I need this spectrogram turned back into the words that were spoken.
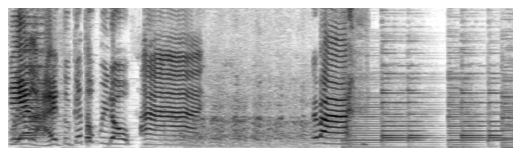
Che lại tôi kết thúc video. À. Bye bye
